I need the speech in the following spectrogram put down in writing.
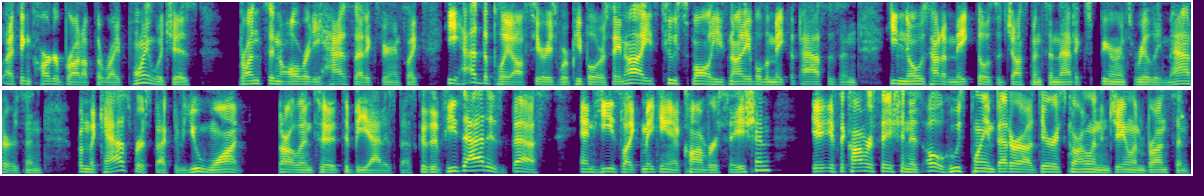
I think Carter brought up the right point, which is Brunson already has that experience. Like he had the playoff series where people were saying, ah, he's too small. He's not able to make the passes and he knows how to make those adjustments. And that experience really matters. And from the Cavs perspective, you want Garland to, to be at his best. Because if he's at his best and he's like making a conversation, if the conversation is, oh, who's playing better out Darius Garland and Jalen Brunson,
